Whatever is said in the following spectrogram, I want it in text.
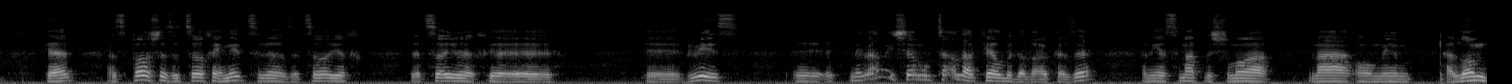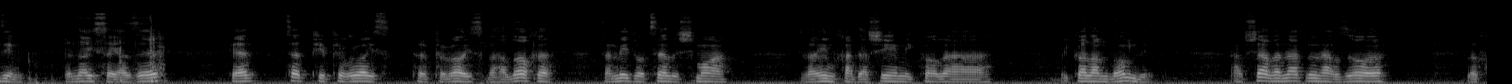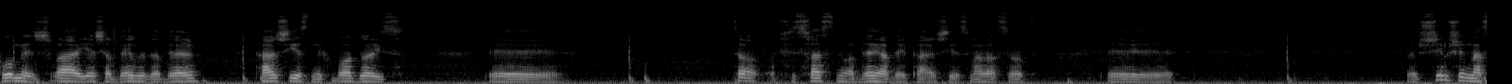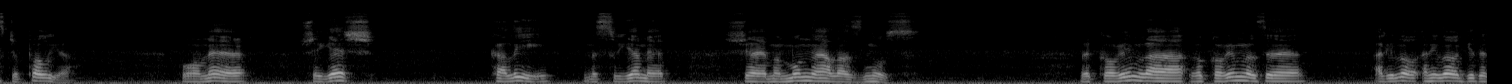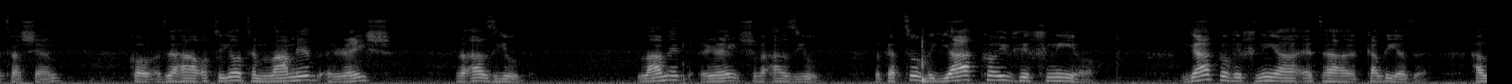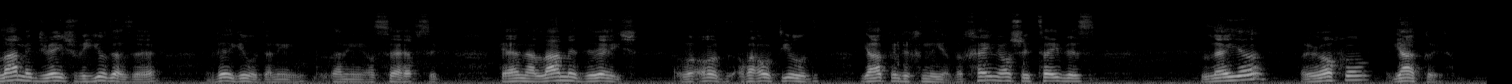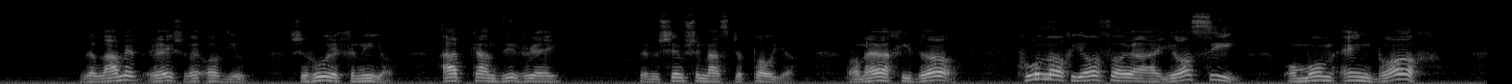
כן? אז פה שזה צורכי מצווה, זה צורך, זה צורך אה, אה, בריס, אה, נראה לי שמותר להקל בדבר כזה. אני אשמח לשמוע מה אומרים הלומדים בנושא הזה, כן? קצת פרפרויס, פרפרויס בהלוכה, תמיד רוצה לשמוע דברים חדשים מכל, ה... מכל הלומדים. עכשיו אנחנו נחזור לחומש, וואי, יש הרבה לדבר, פרשיס נכבודויס, אה, טוב, פספסנו הרבה הרבה פרשיס, מה לעשות? אה, רב שמשון מסטרפוליה, הוא אומר שיש כלי מסוימת שממונה על הזנוס וקוראים, לה, וקוראים לזה, אני לא, אני לא אגיד את השם, זה האותיות הן למד, ריש ואז יוד. למד, ריש ואז יוד. וכתוב, ויעקב הכניעו. יעקב הכניע את הכלי הזה. הלמד, ריש ויוד הזה, ויוד, אני, אני עושה הפסיק, כן, הלמד, ריש ועוד, ועוד יוד, יעקב הכניע. וכן ראשי תיבות, לאה, רחל, יעקב. זה למד, ריש ועוד יוד, שהוא הכניע. עד כאן דברי רבי שמשון מאוסטרופוליה. אומר החיד"א, כולך יפה רעייתי, ומום אין בך.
